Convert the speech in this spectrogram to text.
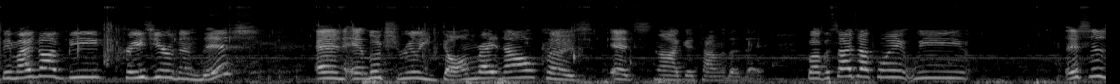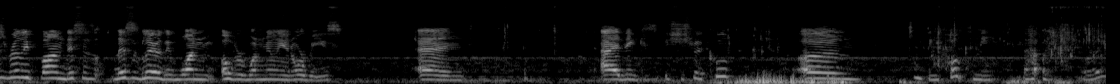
They might not be crazier than this, and it looks really dumb right now because it's not a good time of the day. But besides that point, we this is really fun. This is this is literally one over one million Orbeez, and I think it's, it's just really cool. Um, something poked me. what?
